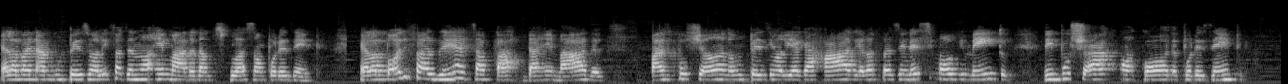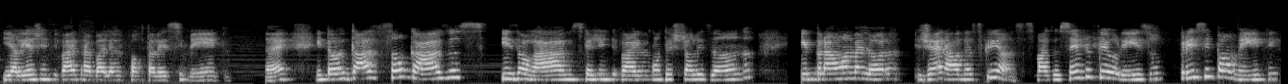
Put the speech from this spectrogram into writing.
ela vai estar com o peso ali fazendo uma remada da musculação, por exemplo. Ela pode fazer essa parte da remada, mas puxando, um pezinho ali agarrado, e ela fazendo esse movimento de puxar com a corda, por exemplo. E ali a gente vai trabalhando fortalecimento, né? Então, em casos, são casos isolados que a gente vai contextualizando e para uma melhora geral das crianças. Mas eu sempre priorizo, principalmente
